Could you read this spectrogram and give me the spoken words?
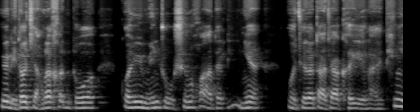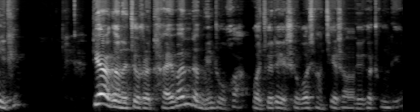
因为里头讲了很多关于民主深化的理念，我觉得大家可以来听一听。第二个呢，就是台湾的民主化，我觉得也是我想介绍的一个重点。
